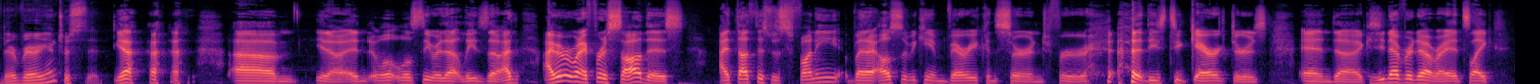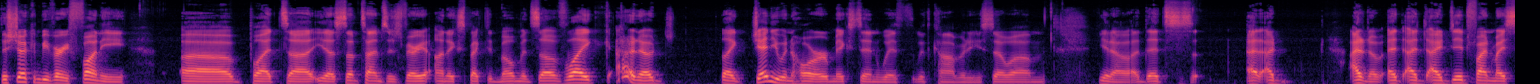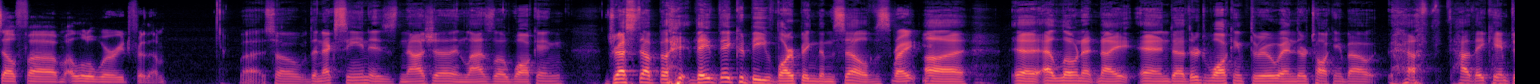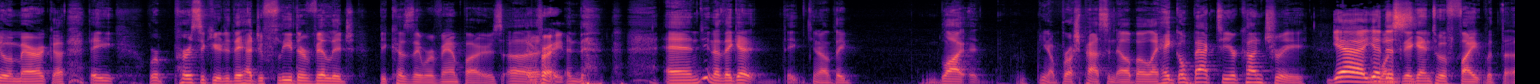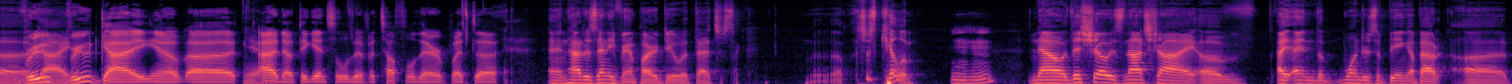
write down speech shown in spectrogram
they're very interested. Yeah. um, you know, and we'll we'll see where that leads though. I I remember when I first saw this, I thought this was funny, but I also became very concerned for these two characters and uh cuz you never know, right? It's like the show can be very funny, uh but uh you know, sometimes there's very unexpected moments of like, I don't know, like genuine horror mixed in with with comedy. So um you know, that's I, I I don't know. I, I, I did find myself um, a little worried for them. Uh, so the next scene is Nadja and Laszlo walking dressed up they they could be larping themselves Right. uh, uh alone at night and uh, they're walking through and they're talking about how, how they came to America they were persecuted they had to flee their village because they were vampires uh Right. and and you know they get they, you know they lock you know brush past an elbow like hey go back to your country Yeah, yeah. One- This they get into a fight with uh, rude, guy rude guy. You know, uh, Yeah. I don't know. They get into a little bit of a tuffle there, but uh, And how does any vampire deal with that? It's just like, let's just kill him. mhm. Now, this show is not shy of, I, and the wonders of being about, uh,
